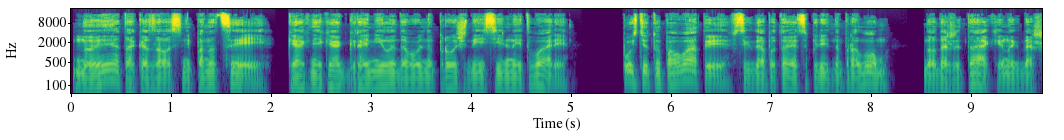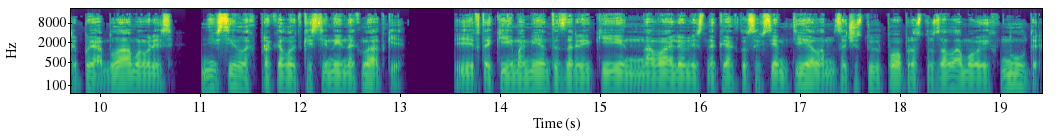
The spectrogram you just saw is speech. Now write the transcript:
Но это оказалось не панацеей. Как-никак громилы довольно прочные и сильные твари. Пусть и туповатые, всегда пытаются переть на пролом, но даже так иногда шипы обламывались, не в силах проколоть костяные накладки. И в такие моменты здоровяки наваливались на кактусы всем телом, зачастую попросту заламывая их внутрь.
